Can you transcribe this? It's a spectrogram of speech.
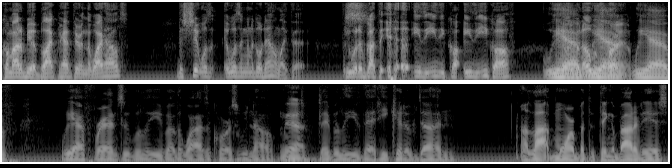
Come out and be a Black Panther in the White House? The shit was it wasn't gonna go down like that. He would have got the easy easy cough, easy e cough. We have we have him. we have we have friends who believe otherwise. Of course, we know Yeah. they believe that he could have done a lot more. But the thing about it is,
